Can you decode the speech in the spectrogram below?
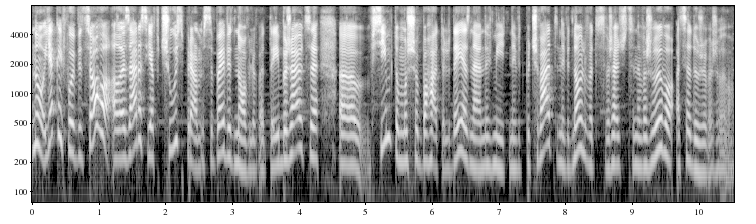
ну я кайфую від цього, але зараз я вчусь прям себе відновлювати і бажаю це е, всім, тому що багато людей я знаю не вміють не відпочивати, не відновлюватися, вважають, що це не важливо, а це дуже важливо.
